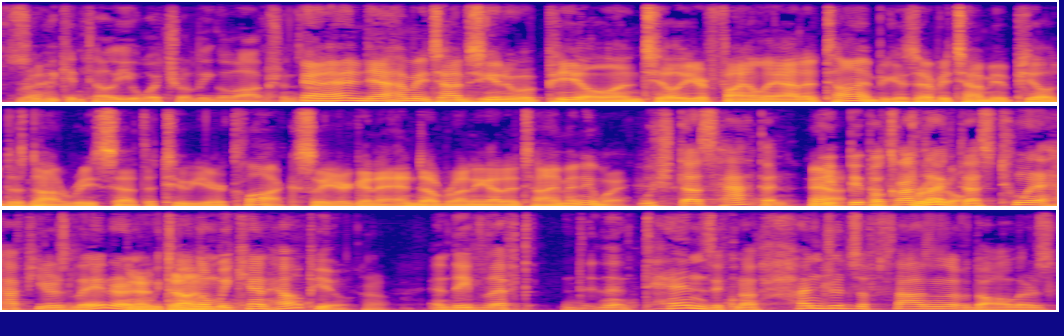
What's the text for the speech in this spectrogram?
so right. we can tell you what your legal options yeah, are. And yeah, how many times are you going to appeal until you're finally out of time? Because every time you appeal, it does not reset the two year clock. So you're going to end up running out of time anyway. Which does happen. Yeah, People contact brutal. us two and a half years later and yeah, we done. tell them we can't help you. And they've left tens, if not hundreds of thousands of dollars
